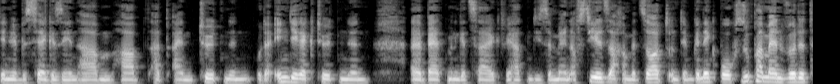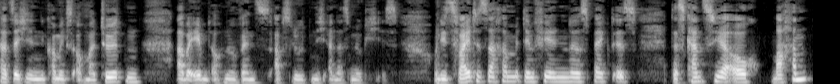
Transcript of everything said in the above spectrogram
den wir bisher gesehen haben, hat, einen tötenden oder indirekt tötenden äh, Batman gezeigt. Wir hatten diese Man of Steel-Sache mit Zod und dem Genickbruch. Superman würde tatsächlich in den Comics auch mal töten, aber eben auch nur, wenn es absolut nicht anders möglich ist. Und die zweite Sache mit dem fehlenden Respekt ist, das kannst du ja auch machen,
